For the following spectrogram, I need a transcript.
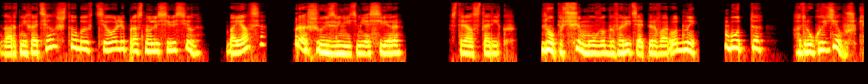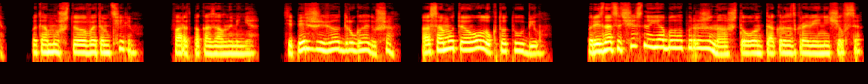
Гард не хотел, чтобы в Теоле проснулись ее силы. Боялся? «Прошу извинить меня, Сера», — встрял старик. «Но почему вы говорите о первородной, будто о другой девушке?» «Потому что в этом теле», — Фарад показал на меня, — «теперь живет другая душа, а саму Теолу кто-то убил. Признаться честно, я была поражена, что он так разоткровенничался.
